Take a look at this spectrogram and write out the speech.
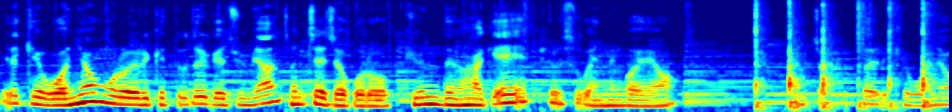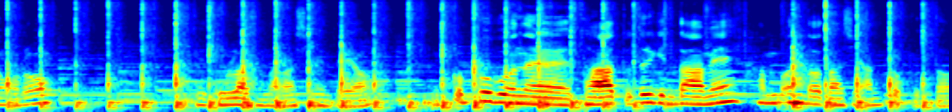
이렇게 원형으로 이렇게 두들겨 주면 전체적으로 균등하게 펼 수가 있는 거예요. 안쪽부터 이렇게 원형으로 이렇게 돌라서 나가시면 돼요. 끝부분을 다 두들긴 다음에 한 번 더 다시 안쪽부터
